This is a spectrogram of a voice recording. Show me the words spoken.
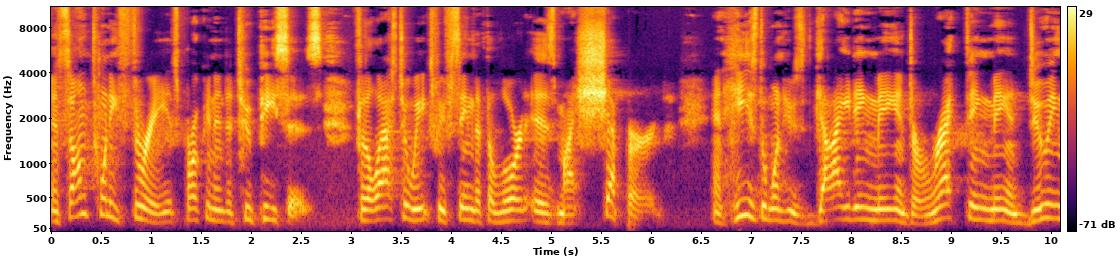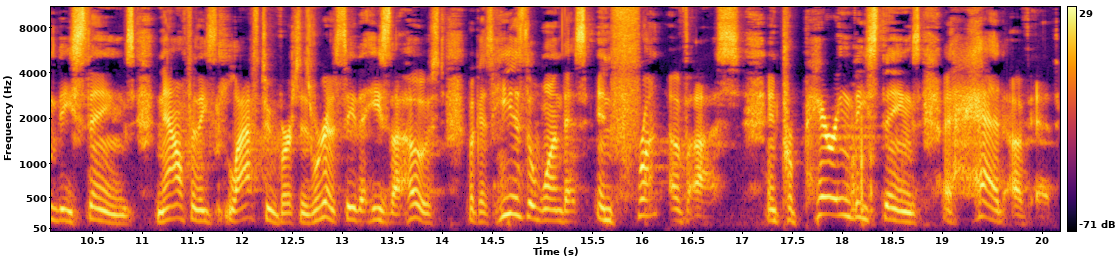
In Psalm 23, it's broken into two pieces. For the last two weeks, we've seen that the Lord is my shepherd. And he's the one who's guiding me and directing me and doing these things. Now, for these last two verses, we're going to see that he's the host because he is the one that's in front of us and preparing these things ahead of it,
